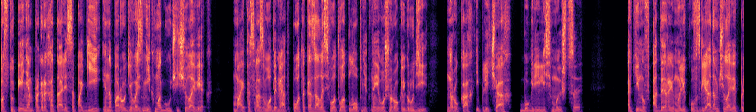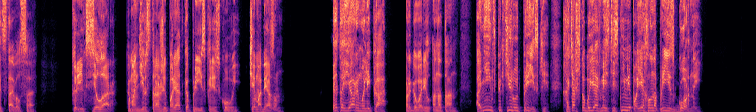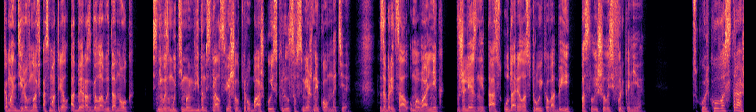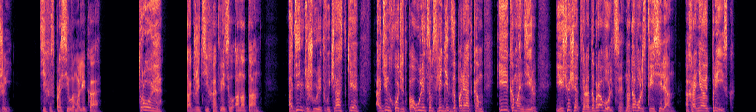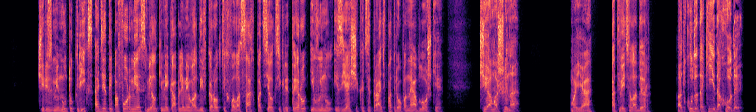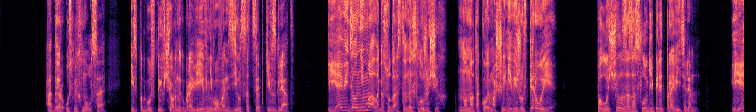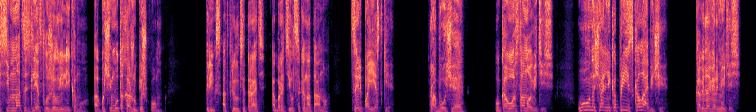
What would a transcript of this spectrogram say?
По ступеням прогрохотали сапоги, и на пороге возник могучий человек. Майка с разводами от пота, казалось, вот-вот лопнет на его широкой груди. На руках и плечах бугрились мышцы. Окинув Адера и Маляку взглядом, человек представился. «Крик Силар, командир стражей порядка прииска Рисковый. Чем обязан?» «Это Яр и Маляка», — проговорил Анатан. «Они инспектируют прииски. Хотят, чтобы я вместе с ними поехал на прииск Горный». Командир вновь осмотрел Адера с головы до ног, с невозмутимым видом снял с вешалки рубашку и скрылся в смежной комнате. Забрецал умывальник, в железный таз ударила струйка воды, послышалось фырканье. «Сколько у вас стражей?» — тихо спросила Маляка. «Трое!» — также тихо ответил Анатан. «Один дежурит в участке, один ходит по улицам, следит за порядком, и командир. Еще четверо добровольцы, на довольствие селян, охраняют прииск». Через минуту Крикс, одетый по форме, с мелкими каплями воды в коротких волосах, подсел к секретеру и вынул из ящика тетрадь в потрепанной обложке. «Чья машина?» «Моя», — ответил Адер. «Откуда такие доходы?» Адер усмехнулся. Из-под густых черных бровей в него вонзился цепкий взгляд. «Я видел немало государственных служащих, но на такой машине вижу впервые». Получил за заслуги перед правителем. «Я 17 лет служил великому, а почему-то хожу пешком». Крикс открыл тетрадь, обратился к Анатану. «Цель поездки?» «Рабочая», «У кого остановитесь?» «У начальника прииска Лабичи». «Когда вернетесь?»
